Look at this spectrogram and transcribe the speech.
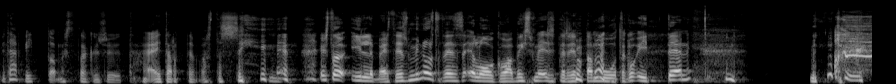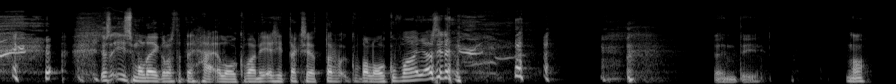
Mitä vittua, mistä tota kysyt? Ei tarvitse vastata siihen. Eikö toi ole ilmeistä? Jos minusta tehtäisiin elokuva, miksi me esittäisin jotain muuta kuin itteeni? Jos Ismo Leikolosta tehdään elokuva, niin esittääkö se jotain valokuvaajaa sinne? En tiedä. No,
